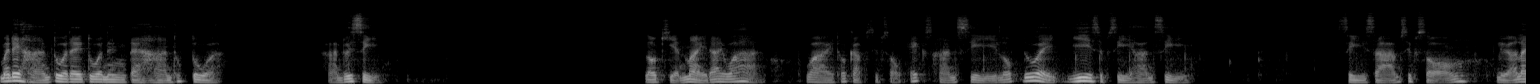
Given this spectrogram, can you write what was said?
ไม่ได้หารตัวใดตัวหนึ่งแต่หารทุกตัว หารด้วย 4 เราเขียนใหม่ได้ว่า y เท่ากับ 12x หาร 4 ลบด้วย 24 หาร 4 4 3 12 เหลืออะไร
